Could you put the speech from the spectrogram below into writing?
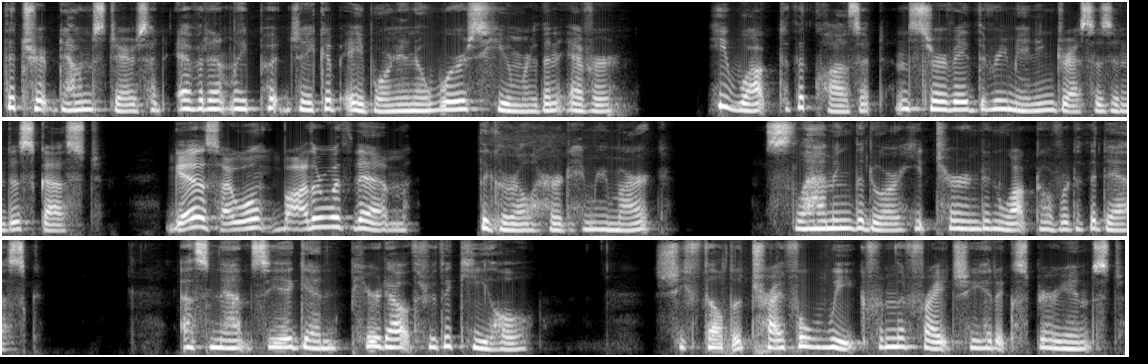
The trip downstairs had evidently put Jacob Aborn in a worse humor than ever. He walked to the closet and surveyed the remaining dresses in disgust. Guess I won't bother with them, the girl heard him remark. Slamming the door, he turned and walked over to the desk. As Nancy again peered out through the keyhole, she felt a trifle weak from the fright she had experienced.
